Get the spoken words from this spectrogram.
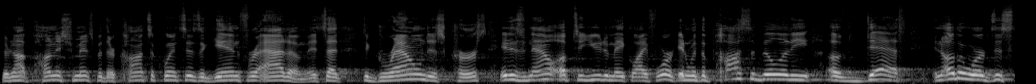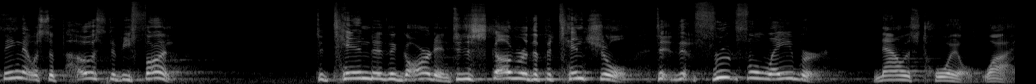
They're not punishments, but they're consequences again for Adam. It's that the ground is cursed. It is now up to you to make life work. And with the possibility of death, in other words, this thing that was supposed to be fun, to tend to the garden, to discover the potential, to, the fruitful labor, now is toil. Why?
